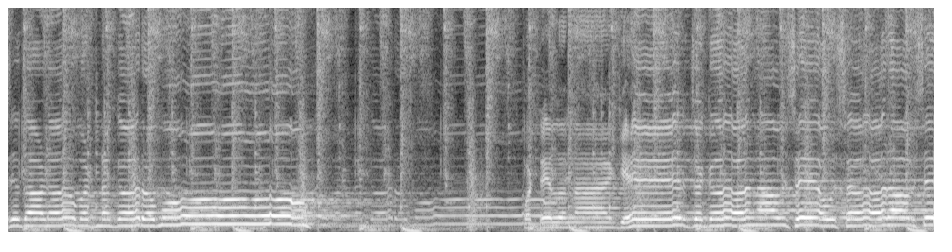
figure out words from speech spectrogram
જે દાડ વડનગરમાં પટેલના ઘેર જગન આવશે, અવસર આવશે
